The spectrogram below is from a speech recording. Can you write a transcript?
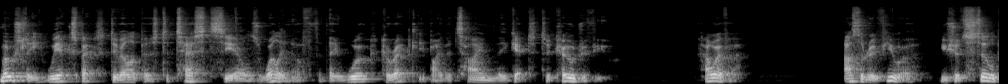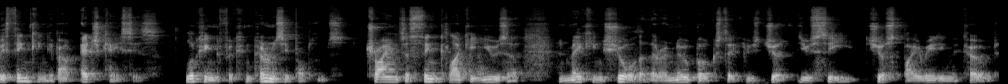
Mostly, we expect developers to test CLs well enough that they work correctly by the time they get to code review. However, as a reviewer, you should still be thinking about edge cases, looking for concurrency problems, trying to think like a user, and making sure that there are no bugs that you, ju- you see just by reading the code.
